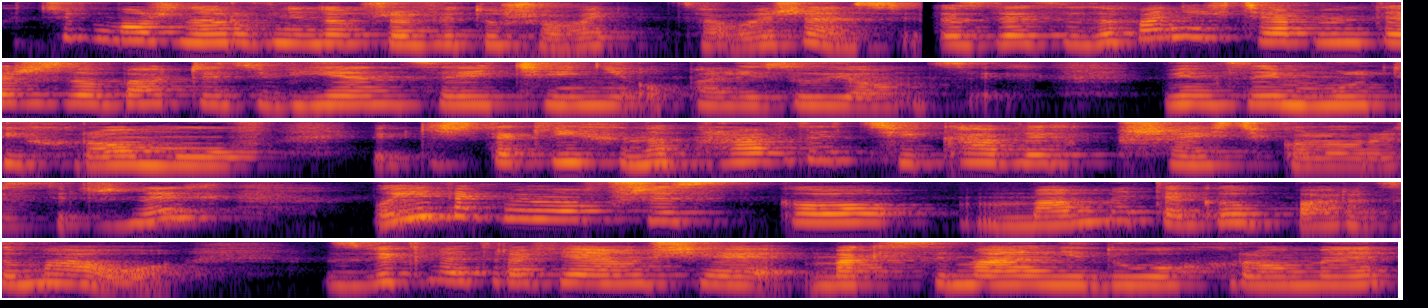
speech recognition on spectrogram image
choć można równie dobrze wytuszować całe rzęsy. Zdecydowanie chciałabym też zobaczyć więcej cieni opalizujących, więcej multichromów, jakichś takich naprawdę ciekawych przejść kolorystycznych, bo jednak mimo wszystko mamy tego bardzo mało. Zwykle trafiają się maksymalnie duochromy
